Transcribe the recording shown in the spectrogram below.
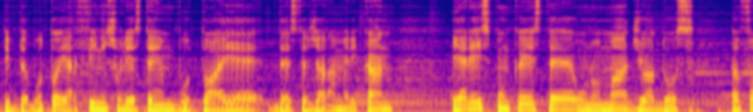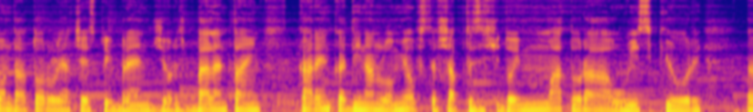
tip de butoi, iar finishul este în butoaie de stejar american, iar ei spun că este un omagiu adus uh, fondatorului acestui brand, George Ballantyne, care încă din anul 1872 matura whisky-uri Uh,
